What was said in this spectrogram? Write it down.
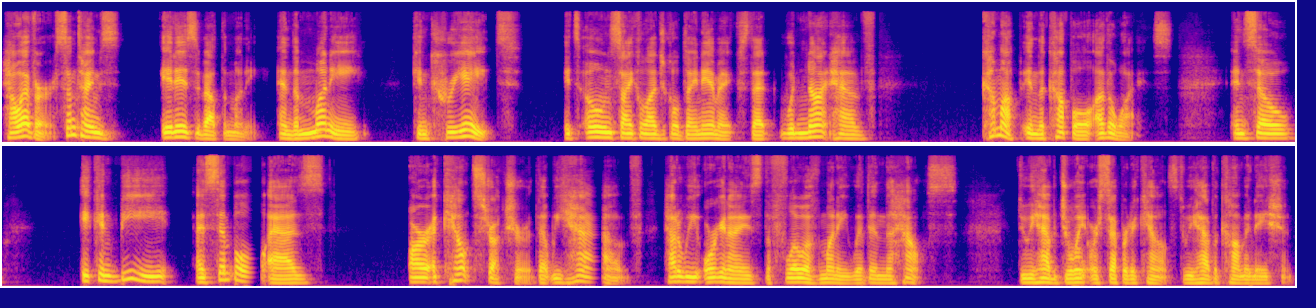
However, sometimes it is about the money, and the money can create its own psychological dynamics that would not have come up in the couple otherwise. And so it can be as simple as our account structure that we have. How do we organize the flow of money within the house? Do we have joint or separate accounts? Do we have a combination?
